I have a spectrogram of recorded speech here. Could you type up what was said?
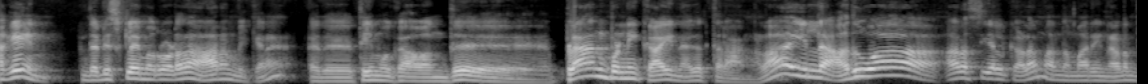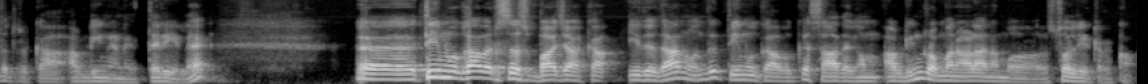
அகெயின் இந்த டிஸ்க்ளைமரோட தான் ஆரம்பிக்கிறேன். இது திமுக வந்து பிளான் பண்ணி காய் நகர்த்துறாங்களா இல்லை அதுவாக அரசியல் களம் அந்த மாதிரி நடந்துட்டுருக்கா அப்படின்னு எனக்கு தெரியல. திமுக வெர்சஸ் பாஜக. இதுதான் வந்து திமுகவுக்கு சாதகம் அப்படின்னு ரொம்ப நாளாக நம்ம சொல்லிட்டு இருக்கோம்.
